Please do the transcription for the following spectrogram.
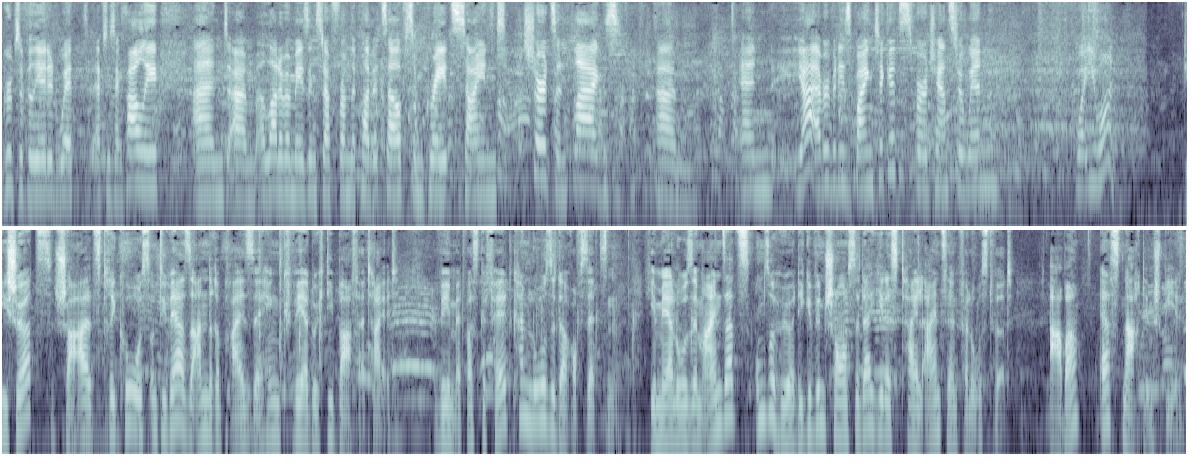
groups affiliated with FC St. Pauli, and um, a lot of amazing stuff from the club itself. Some great signed shirts and flags, um, and yeah, everybody's buying tickets for a chance to win what you want. Die Shirts, Schals, Trikots und diverse andere Preise hängen quer durch die Bar verteilt. Wem etwas gefällt, kann Lose darauf setzen. Je mehr Lose im Einsatz, umso höher die Gewinnchance, da jedes Teil einzeln verlost wird. Aber erst nach dem Spiel.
